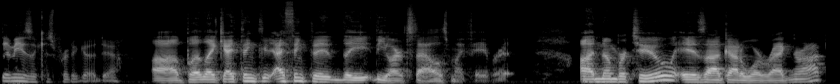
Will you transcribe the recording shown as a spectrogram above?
the music is pretty good yeah Uh, but like I think I think the the the art style is my favorite. Uh, number two is uh, God of War Ragnarok.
